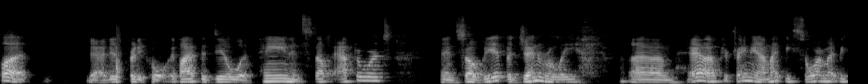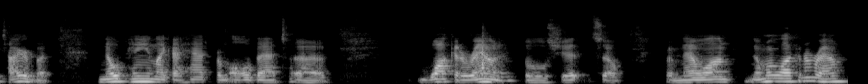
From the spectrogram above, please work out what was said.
But yeah, it is pretty cool. If I have to deal with pain and stuff afterwards, then so be it. But generally, um, yeah, after training, I might be sore, I might be tired, but no pain like I had from all that uh, walking around and bullshit. So from now on, no more walking around.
